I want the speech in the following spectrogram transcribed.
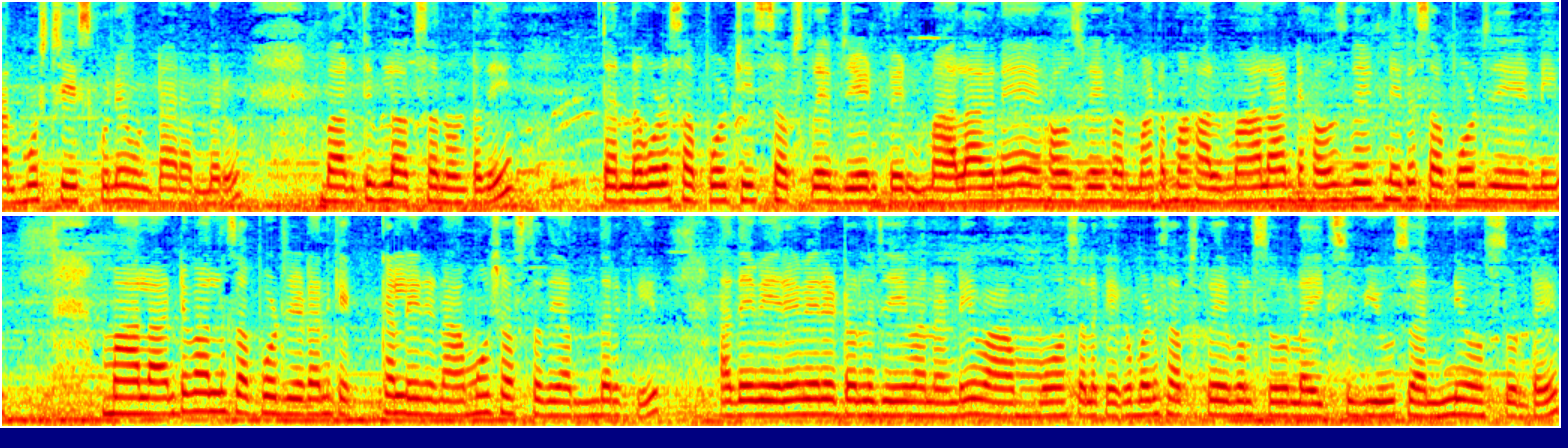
ఆల్మోస్ట్ చేసుకునే ఉంటారు అందరూ. భారతి బ్లాగ్స్ అని ఉంటుంది. తన కూడా సపోర్ట్ చేసి సబ్స్క్రైబ్ చేయండి ఫ్రెండ్ మా అలాగనే హౌస్ వైఫ్ అనమాట మా మా లాంటి హౌస్ వైఫ్ని అయితే సపోర్ట్ చేయండి. మా లాంటి వాళ్ళని సపోర్ట్ చేయడానికి ఎక్కడ లేని నామోష వస్తుంది అందరికీ. అదే వేరే వేరే టోన్లు చేయవనండి వామ్మో అసలు ఎగబడి సబ్స్క్రైబర్స్ లైక్స్ వ్యూస్ అన్నీ వస్తుంటాయి.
